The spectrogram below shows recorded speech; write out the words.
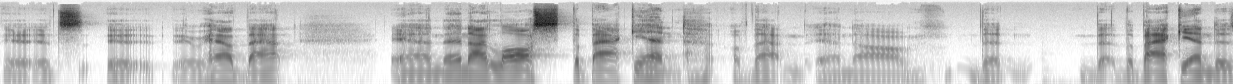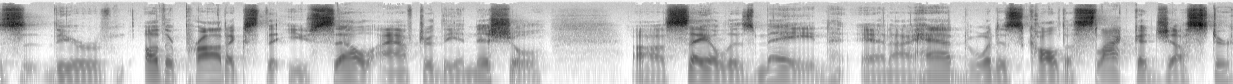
it, it's it, it had that, and then I lost the back end of that, and uh, that the, the back end is your other products that you sell after the initial uh, sale is made. And I had what is called a slack adjuster.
